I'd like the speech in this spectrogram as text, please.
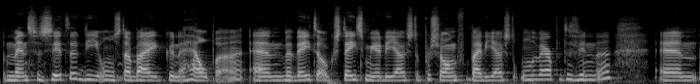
mensen zitten die ons daarbij kunnen helpen. En we weten ook steeds meer de juiste persoon bij de juiste onderwerpen te vinden. En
